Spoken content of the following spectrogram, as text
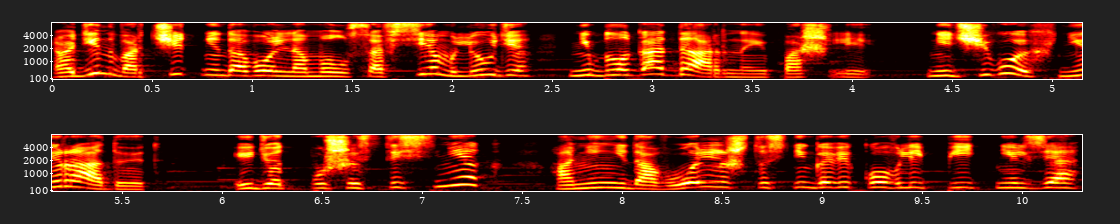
Один ворчит недовольно, мол, совсем люди неблагодарные пошли. Ничего их не радует. Идет пушистый снег, они недовольны, что снеговиков лепить нельзя,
